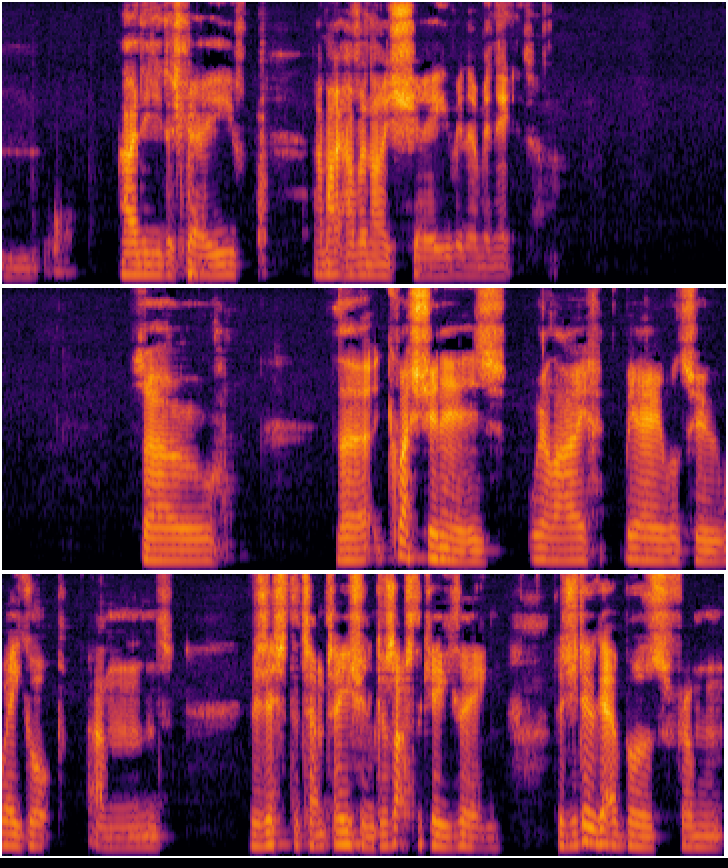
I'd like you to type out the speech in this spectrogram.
Mm. I need a shave. I might have a nice shave in a minute. So the question is, will I be able to wake up and resist the temptation? Because that's the key thing. Because you do get a buzz from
